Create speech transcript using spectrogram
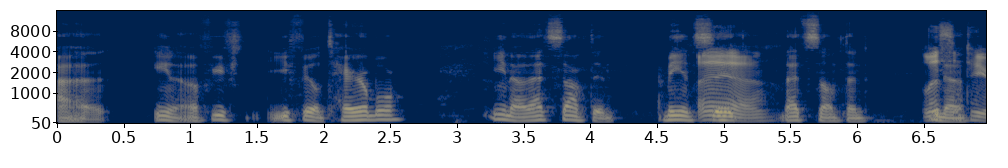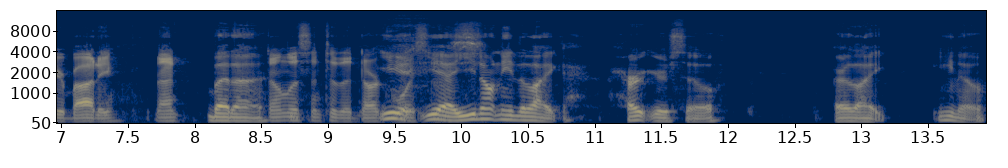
uh, you know, if you you feel terrible, you know, that's something. Being sick, Yeah. that's something. Listen know. to your body. Not But uh, don't listen to the dark yeah, voices. yeah, you don't need to like hurt yourself or like you know.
